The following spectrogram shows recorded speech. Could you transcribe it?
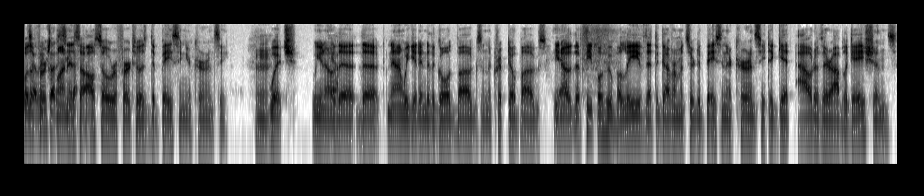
Well, the so first one is also referred to as debasing your currency, hmm. which you know yeah. the the now we get into the gold bugs and the crypto bugs. You yeah. know the people who believe that the governments are debasing their currency to get out of their obligations.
